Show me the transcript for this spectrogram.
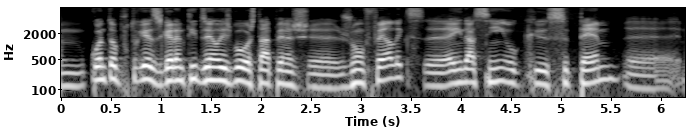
Um, quanto a portugueses garantidos em Lisboa, está apenas uh, João Félix. Uh, ainda assim, o que se teme, uh,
